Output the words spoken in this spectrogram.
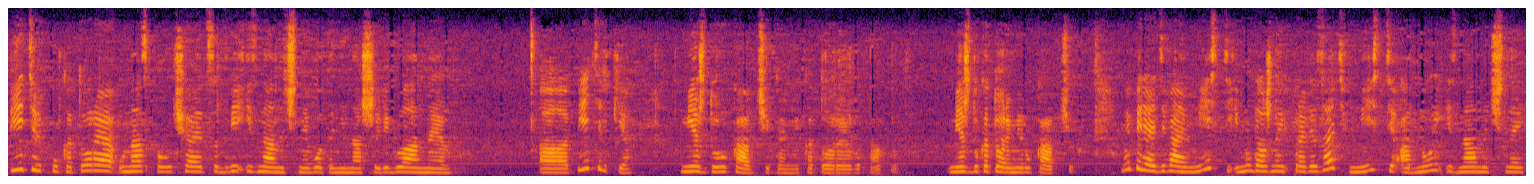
петельку, которая у нас получается две изнаночные. Вот они наши регланные а, петельки между рукавчиками, которые вот так вот, между которыми рукавчик. Мы переодеваем вместе и мы должны их провязать вместе одной изнаночной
